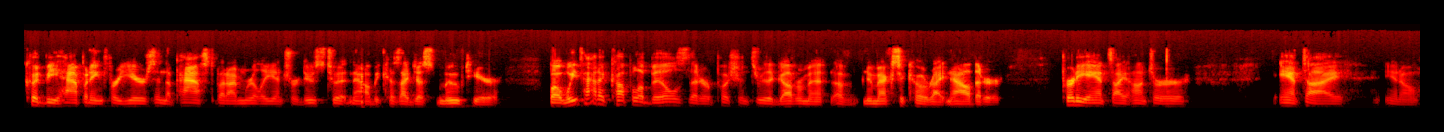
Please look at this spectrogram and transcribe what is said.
could be happening for years in the past, but I'm really introduced to it now because I just moved here. But we've had a couple of bills that are pushing through the government of New Mexico right now that are pretty anti-hunter, anti, you know,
